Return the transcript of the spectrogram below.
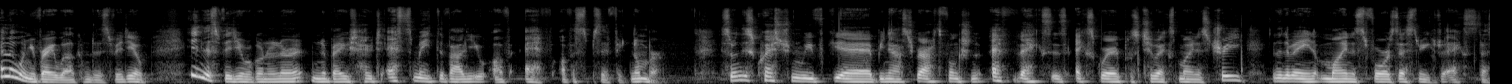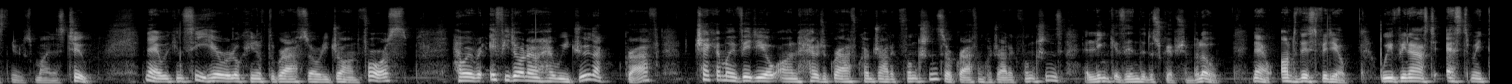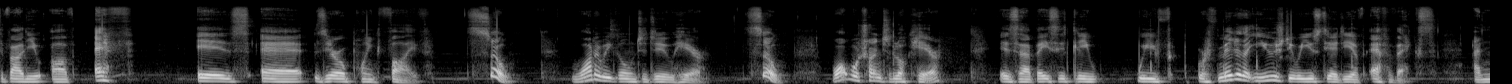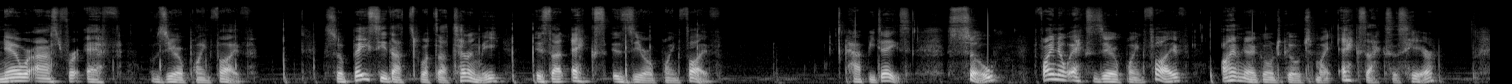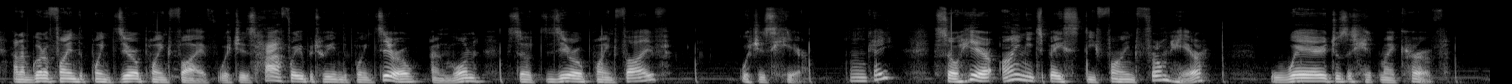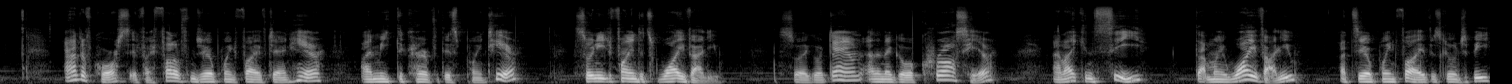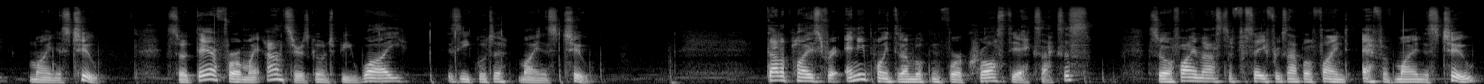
Hello and you're very welcome to this video. In this video we're going to learn about how to estimate the value of f of a specific number. So in this question we've uh, been asked to graph the function f of x is x squared plus 2x minus 3 in the domain minus 4 is less than or equal to x less than or equal to minus 2. Now we can see here we're looking at the graphs already drawn for us. However, if you don't know how we drew that graph, check out my video on how to graph quadratic functions or graphing quadratic functions. A link is in the description below. Now, onto this video. We've been asked to estimate the value of f is uh, 0.5. So, what are we going to do here? So, what we're trying to look here is that basically we've, we're familiar that usually we use the idea of f of x, and now we're asked for f of 0.5. So basically that's what that's telling me is that x is 0.5. Happy days. So if I know x is 0.5, I'm now going to go to my x-axis here, and I'm going to find the point 0.5, which is halfway between the point 0 and 1. So it's 0.5, which is here. Okay, so here I need to basically find from here, where does it hit my curve? And of course, if I follow from 0.5 down here, I meet the curve at this point here. So I need to find its y value. So I go down and then I go across here and I can see that my y value at 0.5 is going to be minus 2. So therefore my answer is going to be y is equal to minus 2. That applies for any point that I'm looking for across the x-axis. So if I'm asked to, say, for example, find f of minus 2,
